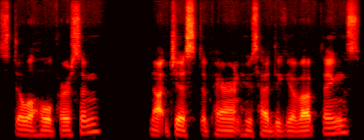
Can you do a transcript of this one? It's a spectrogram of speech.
still a whole person, not just a parent who's had to give up things.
